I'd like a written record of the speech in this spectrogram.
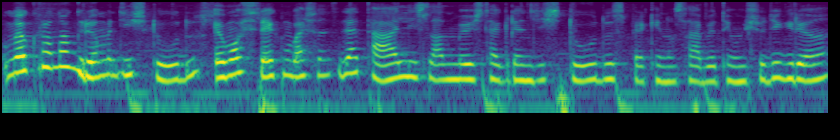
O meu cronograma de estudos, eu mostrei com bastante detalhes lá no meu Instagram de estudos, para quem não sabe, eu tenho um Estudigram,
